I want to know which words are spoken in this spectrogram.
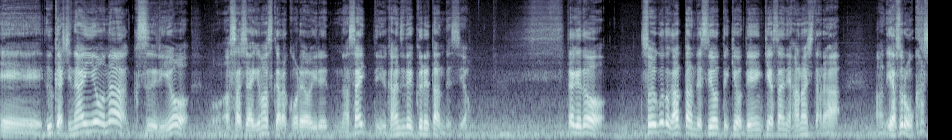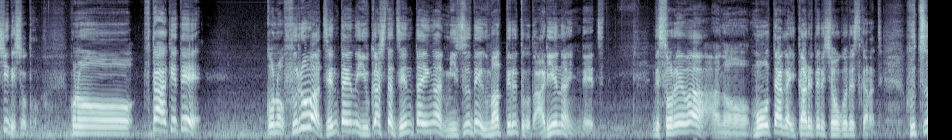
えー、羽化しないような薬を差し上げますからこれを入れなさいっていう感じでくれたんですよ。だけど、そういうことがあったんですよって今日電気屋さんに話したら、あいや、それおかしいでしょと。この、蓋開けて、このフロア全体の床下全体が水で埋まってるってことありえないんで、で、それは、あの、モーターがいかれてる証拠ですから。普通、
